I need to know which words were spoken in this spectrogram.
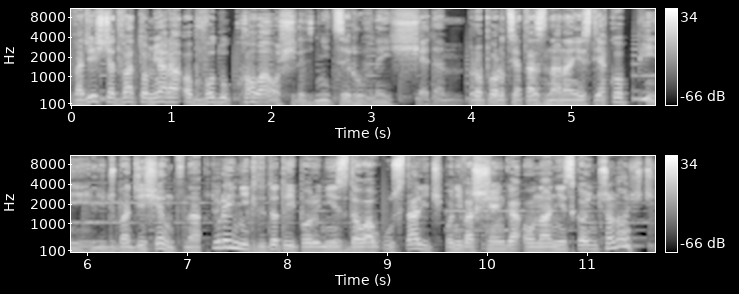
22 to miara obwodu koła o średnicy równej 7. Proporcja ta znana jest jako pi, liczba dziesiętna, której nikt do tej pory nie zdołał ustalić, ponieważ sięga ona nieskończoności.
